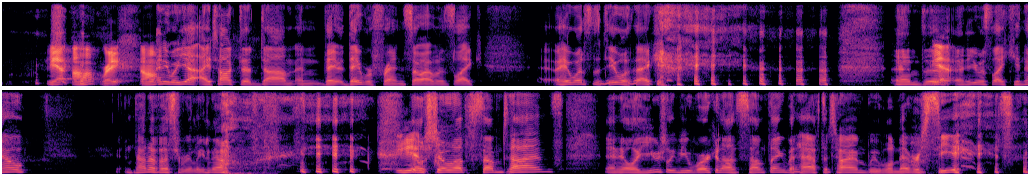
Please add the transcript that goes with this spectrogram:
yeah. Uh huh. Right. Uh huh. anyway, yeah, I talked to Dom and they they were friends, so I was like, "Hey, what's the deal with that guy?" and uh, Yeah. and he was like, "You know, none of us really know. Yeah. He'll show up sometimes, and he'll usually be working on something, but half the time we will never see it." so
